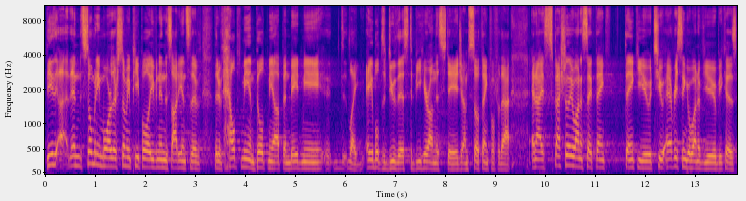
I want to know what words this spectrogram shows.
these, uh, and so many more. There's so many people even in this audience that have, that have helped me and built me up and made me like able to do this, to be here on this stage. I'm so thankful for that. And I especially want to say thank thank you to every single one of you because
